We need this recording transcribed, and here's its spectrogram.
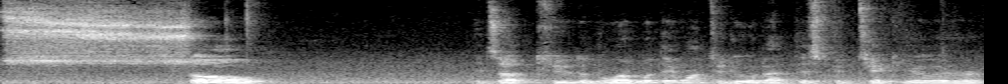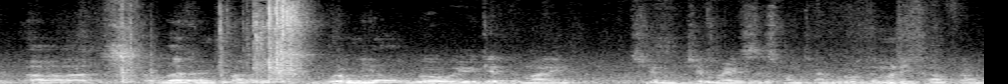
So, it's up to the board what they want to do about this particular uh, letter in front of us Where, from the LA. where will you get the money? Jim, Jim raised this one time. Where will the money come from?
